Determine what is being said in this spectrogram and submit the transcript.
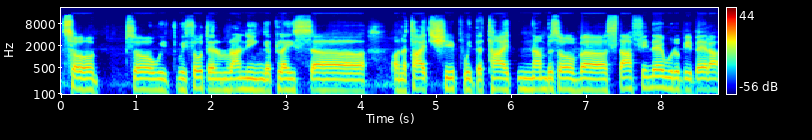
So so we we thought that running a place uh, on a tight ship with the tight numbers of uh, staff in there would be better.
